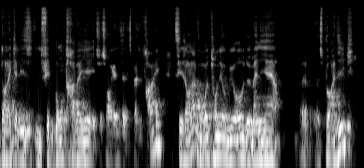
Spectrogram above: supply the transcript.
dans laquelle il, fait bon travailler et se sont organisés un espace de travail. Ces gens-là vont retourner au bureau de manière sporadique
